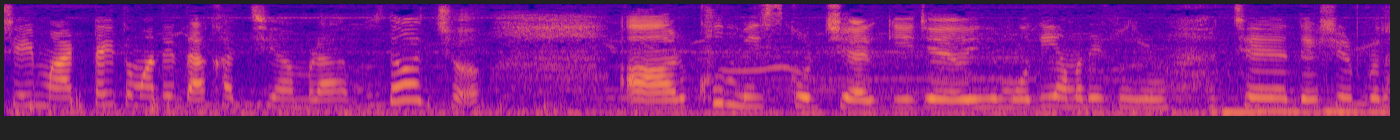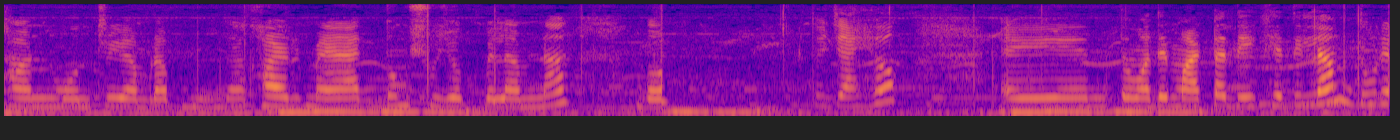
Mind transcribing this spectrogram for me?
সেই মাঠটাই তোমাদের দেখাচ্ছি আমরা বুঝতে পারছ? আর খুব মিস করছি আর কি যে ওই মোদি আমাদের হচ্ছে দেশের প্রধানমন্ত্রী আমরা দেখার একদম সুযোগ পেলাম না। যাই হোক তোমাদের মাঠটা দেখে দিলাম, দূরে।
